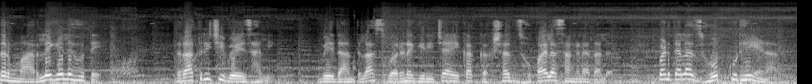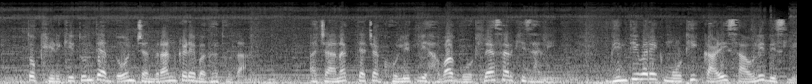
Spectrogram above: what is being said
तर मारले गेले होते. रात्रीची वेळ झाली. वेदांतला स्वर्णगिरीच्या एका कक्षात झोपायला सांगण्यात आलं. पण त्याला झोप कुठे येणार? तो खिडकीतून त्या दोन चंद्रांकडे बघत होता. अचानक त्याच्या खोलीतली हवा गोठल्यासारखी झाली. भिंतीवर एक मोठी काळी सावली दिसली.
